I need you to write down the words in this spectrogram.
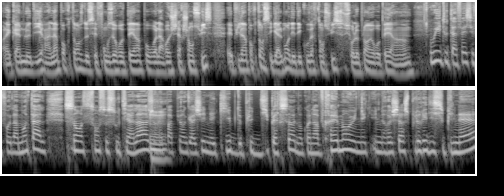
on va quand même le dire, hein, l'importance de ces fonds européens pour la recherche en Suisse, et puis l'importance également des découvertes en Suisse sur le plan européen. Oui, tout à fait, c'est fondamental. Sans, ce soutien-là, je n'aurais mhm. pas pu engager une équipe de plus de 10 personnes. Donc on a vraiment une, une recherche pluridisciplinaire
